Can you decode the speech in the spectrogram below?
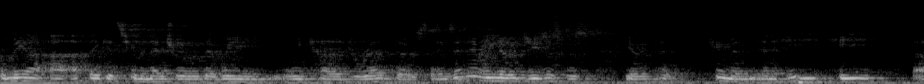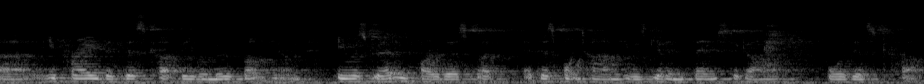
For me, I, I think it's human nature that we we kind of dread those things, and we know Jesus was you know human, and he he uh, he prayed that this cup be removed from him. He was dreading part of this, but at this point in time, he was giving thanks to God for this cup,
